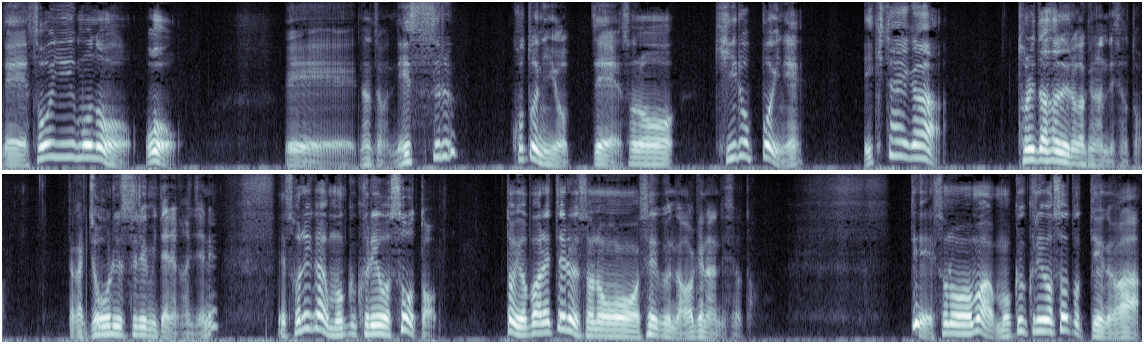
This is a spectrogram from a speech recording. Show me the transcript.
えー、そういうものを、えー、なんていうの、熱することによって、その、黄色っぽいね、液体が取り出されるわけなんですよと。だから蒸留するみたいな感じでね。それが木クレオソートと呼ばれてるその成分なわけなんですよと。で、その、まあ、木クレオソートっていうのは、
